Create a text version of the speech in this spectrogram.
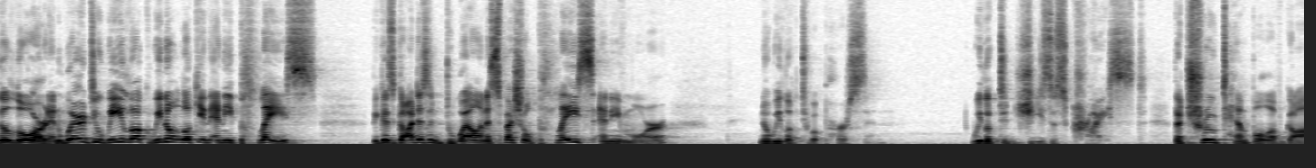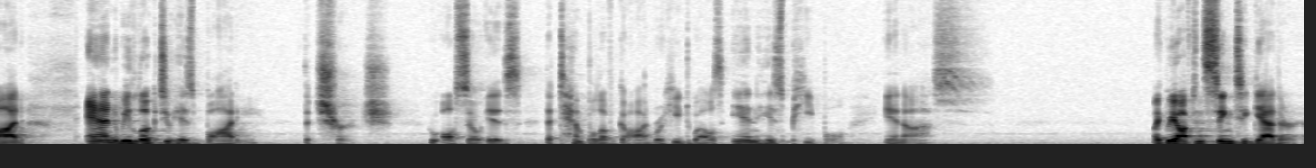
the Lord. And where do we look? We don't look in any place because God doesn't dwell in a special place anymore. No, we look to a person. We look to Jesus Christ, the true temple of God, and we look to His body, the church, who also is the temple of God where He dwells in His people, in us. Like we often sing together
